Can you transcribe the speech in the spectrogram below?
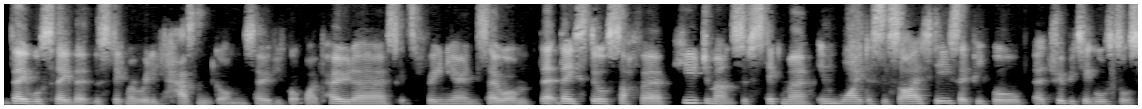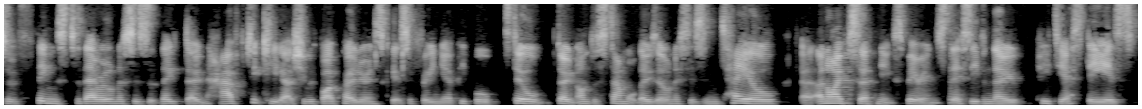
they will say that the stigma really hasn't gone. So if you've got bipolar, schizophrenia, and so on, that they still suffer huge amounts of stigma in wider society. So people attributing all sorts of things to their illnesses that they don't have, particularly actually with bipolar and schizophrenia, people still don't understand what those illnesses entail. And I've certainly experienced this, even though PTSD is,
